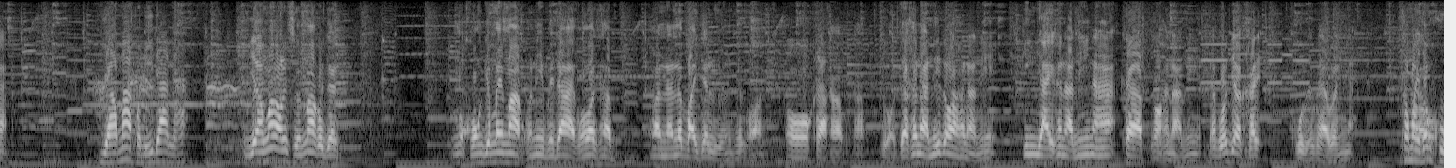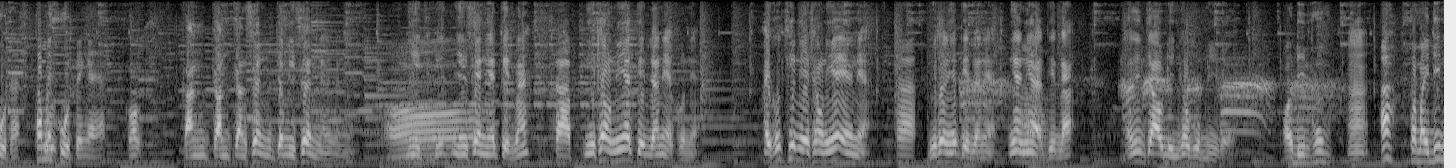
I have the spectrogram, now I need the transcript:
ฮะ ยาวมากกว่านี้ได้ไหมฮะยาวมากในส่วนมากก็จะมันคงจะไม่มากกว่านี้ไปได้ เพราะว่าถ้าเพราะนั้นแล้วใบจะเหลืองซะก่อนอ๋อครับ ครับครับส่วนแต่ขนาดนี้ต้องเอาขนาดนี้กิ่งใหญ่ขนาดนี้นะฮะครับ ต้องขนาดนี้แต่ผมจะใครขูดแผ่ๆแบบเนี้ยทำไมต้องขูดฮะถ้าไม่ขูดเป็นไงฮะก็กันกันกันเส้นมันจะมีเส้นไงอ๋อนี่นี่นี่เส้นเนี้ยติดไหมครับมีเท่านี้ติดแล้วเนี่ยคุณเนี่ยไอ้เขาคิดเนี่ยเท่านี้เองเนี่ยฮะ อยู่เท่านี้ติดแล้วเนี่ยเนี่ยเนี่ยติดแล้วแล้วนี่จะเอาดินเข้าคุมนี่เลย อ๋อดินหุ้มฮะอะทำไมดิน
